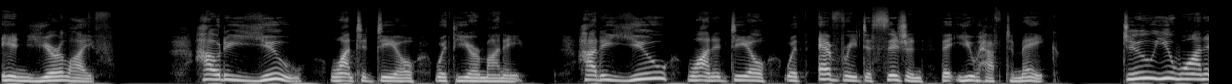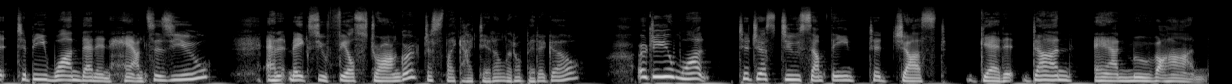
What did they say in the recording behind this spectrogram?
in your life? How do you want to deal with your money? How do you want to deal with every decision that you have to make? Do you want it to be one that enhances you and it makes you feel stronger, just like I did a little bit ago? Or do you want to just do something to just get it done and move on?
